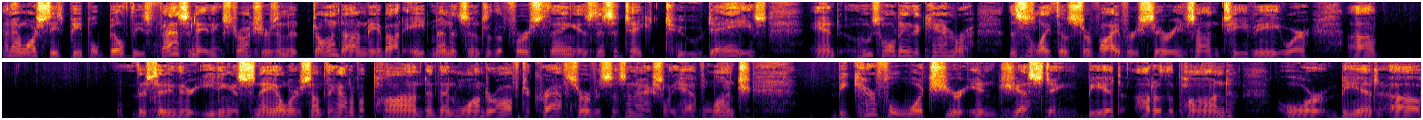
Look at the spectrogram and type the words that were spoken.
and I watched these people build these fascinating structures, and it dawned on me about eight minutes into the first thing is this would take two days. And who's holding the camera? This is like those Survivor series on TV where uh, they're sitting there eating a snail or something out of a pond and then wander off to craft services and actually have lunch be careful what you're ingesting, be it out of the pond or be it uh,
